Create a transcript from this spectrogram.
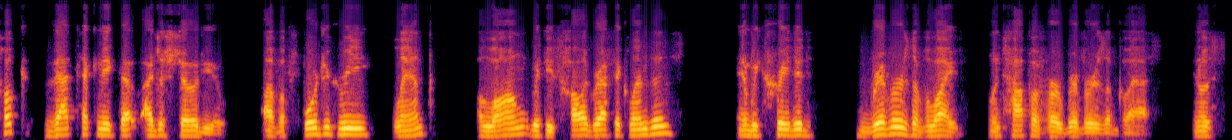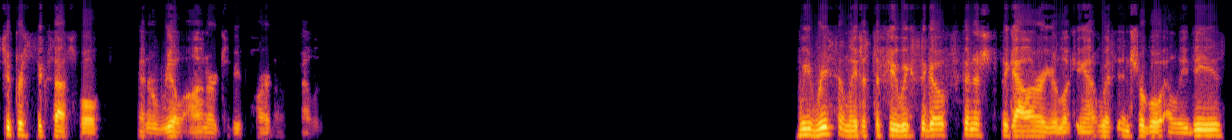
Took that technique that I just showed you of a four-degree lamp along with these holographic lenses, and we created rivers of light on top of her rivers of glass. And it was super successful and a real honor to be part of Melody. We recently, just a few weeks ago, finished the gallery you're looking at with integral LEDs.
